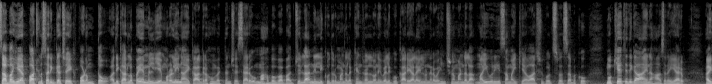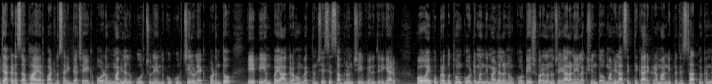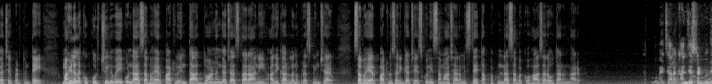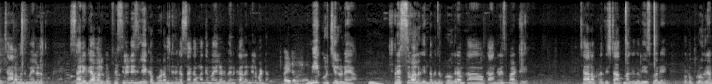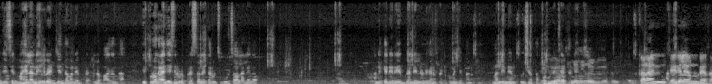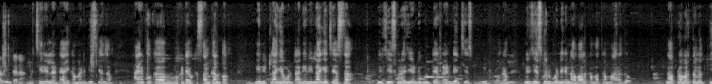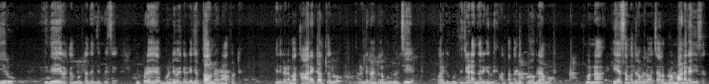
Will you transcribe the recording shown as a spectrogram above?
సభ ఏర్పాట్లు సరిగ్గా చేయకపోవడంతో అధికారులపై ఎమ్మెల్యే మురళీనాయక్ ఆగ్రహం వ్యక్తం చేశారు. మహబూబాబాద్ జిల్లా నెల్లికుదురు మండల కేంద్రంలోని వెలుగు కార్యాలయంలో నిర్వహించిన మండల మయూరి సమైక్య వార్షికోత్సవ సభకు ముఖ్య అతిథిగా ఆయన హాజరయ్యారు. అయితే అక్కడ సభ ఏర్పాట్లు సరిగ్గా చేయకపోవడం మహిళలు కూర్చునేందుకు కుర్చీలు లేకపోవడంతో ఏపీఎంపై ఆగ్రహం వ్యక్తం చేసి సభ నుంచి వెనుదిరిగారు. ఓవైపు ప్రభుత్వం కోటి మంది మహిళలను కోటీశ్వరులను చేయాలనే లక్ష్యంతో మహిళా శక్తి కార్యక్రమాన్ని ప్రతిష్టాత్మకంగా చేపడుతుంటే మహిళలకు కుర్చీలు వేయకుండా సభ ఏర్పాట్లు ఎంత అధ్వానంగా చేస్తారా అని అధికారులను ప్రశ్నించారు. సభ ఏర్పాట్లు సరిగ్గా చేసుకుని సమాచారం ఇస్తే తప్పకుండా సభకు హాజరవుతానన్నారు. భూమి చాలా కంజెస్టెడ్ ఉంది. చాలా మంది మహిళలకు సరిగ్గా వాళ్ళకు ఫెసిలిటీస్ లేకపోవడం నిజంగా సగం మంది మహిళలు వెనకాల నిలబడ్డారు. మీ కుర్చీలు ఉన్నాయా? ప్రెస్ వాళ్ళకి ఇంత పెద్ద ప్రోగ్రామ్ కాంగ్రెస్ పార్టీ చాలా ప్రతిష్టాత్మకంగా తీసుకొని ఒక ప్రోగ్రామ్ చేసి మహిళలను ఎలివేట్ చేద్దామనే ప్రక్రియలో భాగంగా ఈ ప్రోగ్రామ్ చేసినప్పుడు ప్రెస్ వాళ్ళు అయితే రుచి కూర్చోవాలా లేదా? అందుకే నేను రేపు కానీ ఎల్లుండి కానీ పెట్టుకోమని చెప్పాను. మళ్ళీ నేను చూసా తప్పకుండా ఇప్పుడు చర్యలు అంటే హైకమాండ్ తీసుకెళ్దాం. ఆయనకు ఒక ఒకటే ఒక సంకల్పం. నేను ఇట్లాగే ఉంటా నేను ఇలాగే చేస్తా. మీరు చేసుకునే చేయండి ఉంటే రండి చేసుకుంటే మీ ప్రోగ్రామ్ మీరు చేసుకొని పోండి. కానీ నా వాళ్ళక మాత్రం మారదు. నా ప్రవర్తనలో తీరు ఇదే రకంగా ఉంటుంది అని చెప్పేసి ఇప్పుడే బొండి వైఖరికి చెప్తా ఉన్నాడు నాతోటి. ఎందుకంటే మా కార్యకర్తలు రెండు గంటల ముందు వచ్చి వారికి గుర్తు చేయడం జరిగింది. అంత పెద్ద ప్రోగ్రాము మొన్న కే సముద్రంలో చాలా బ్రహ్మాండంగా చేశారు.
